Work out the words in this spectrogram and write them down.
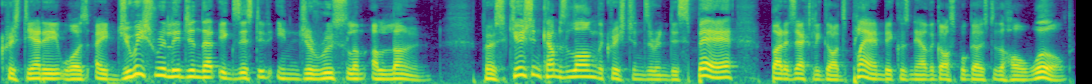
Christianity was a Jewish religion that existed in Jerusalem alone. Persecution comes along, the Christians are in despair, but it's actually God's plan because now the gospel goes to the whole world.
